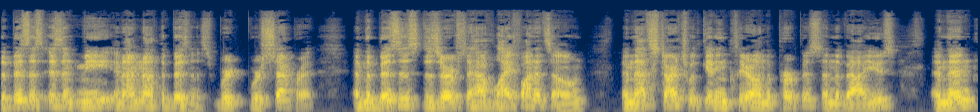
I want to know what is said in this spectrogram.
the business isn't me and I'm not the business. We're, we're separate and the mm-hmm. business deserves to have life on its own. And that starts with getting clear on the purpose and the values and then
